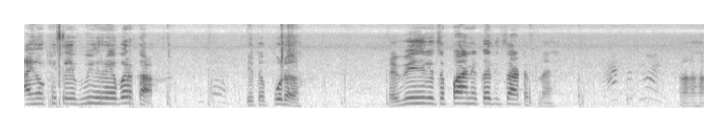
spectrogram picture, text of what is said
आहे हो तिथं एक विहीर आहे बरं का. तिथं पुढं. त्या विहिरीचं पाणी कधीच आटत नाही. हा हा.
